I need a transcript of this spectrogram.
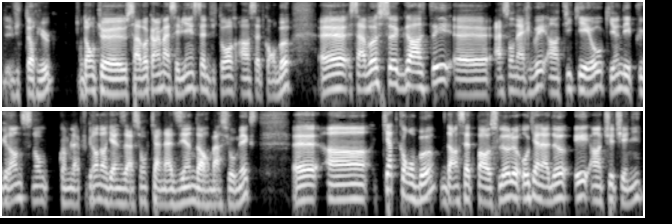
victorieux. Donc, euh, ça va quand même assez bien, cette victoire en sept combats. Euh, ça va se gâter euh, à son arrivée en TKO, qui est une des plus grandes, sinon comme la plus grande organisation canadienne d'arts martiaux mixtes. en quatre combats dans cette passe-là, au Canada et en Tchétchénie.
